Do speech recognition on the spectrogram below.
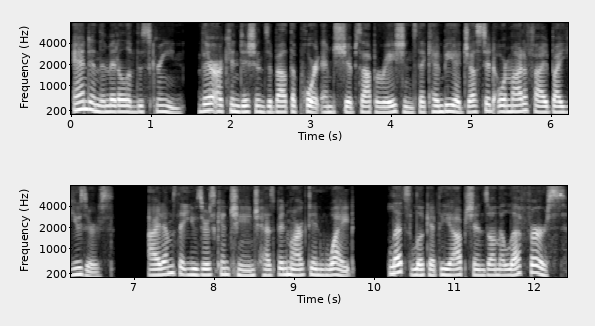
And in the middle of the screen, there are conditions about the port and ship's operations that can be adjusted or modified by users. Items that users can change has been marked in white. Let's look at the options on the left first.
